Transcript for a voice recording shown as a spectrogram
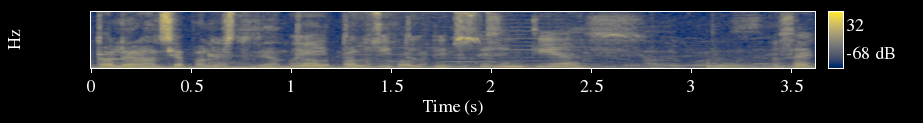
tolerancia para el estudiante, Oye, para los ¿y, tú, ¿y jóvenes. tú qué sentías? O sea,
